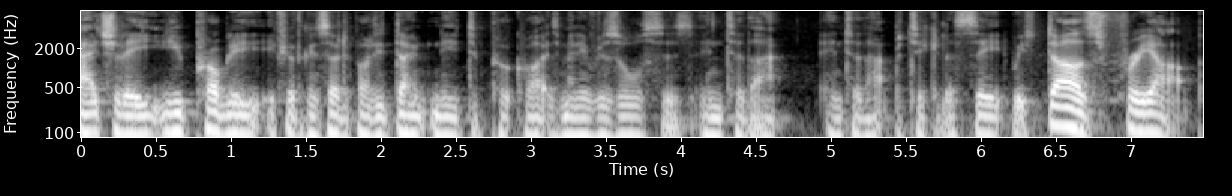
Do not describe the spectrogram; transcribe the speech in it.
actually, you probably, if you're the Conservative Party, don't need to put quite as many resources into that into that particular seat, which does free up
